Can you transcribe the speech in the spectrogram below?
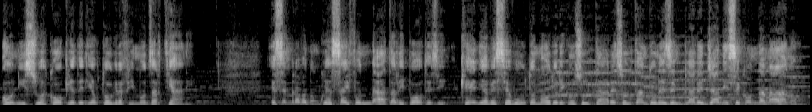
ogni sua copia degli autografi mozartiani. E sembrava dunque assai fondata l'ipotesi che egli avesse avuto modo di consultare soltanto un esemplare già di seconda mano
